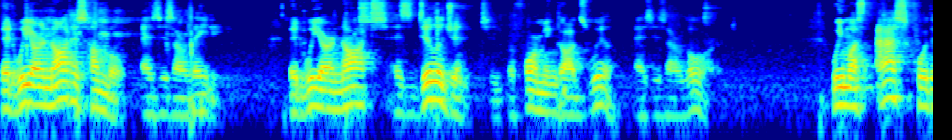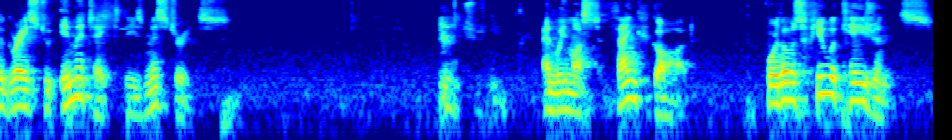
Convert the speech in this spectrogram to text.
that we are not as humble as is Our Lady, that we are not as diligent in performing God's will as is our Lord. We must ask for the grace to imitate these mysteries. and we must thank God for those few occasions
